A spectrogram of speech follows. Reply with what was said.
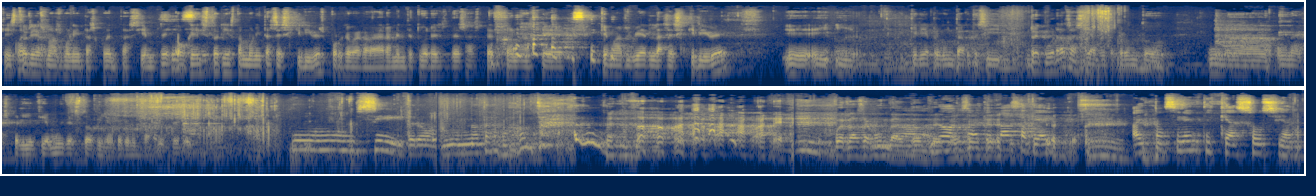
¿Qué historias más bonitas cuentas siempre? ¿O qué historias tan bonitas escribes? Porque verdaderamente tú eres de esas personas que, que más bien las escribe. Y, quería preguntarte si recuerdas así de pronto una, una experiencia muy de historia con un paciente. Mm, sí, pero no te lo puedo contar. Pues la segunda entonces. No, ¿sabes qué pasa? Que hay, hay pacientes que asocian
